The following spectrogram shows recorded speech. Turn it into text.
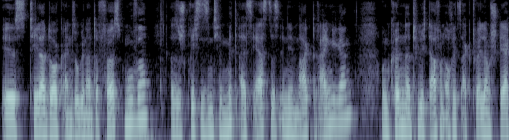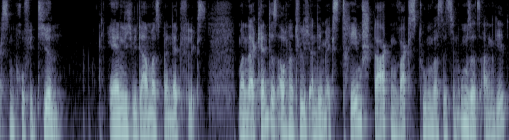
ist Teladoc ein sogenannter First Mover. Also sprich, sie sind hier mit als erstes in den Markt reingegangen und können natürlich davon auch jetzt aktuell am stärksten profitieren. Ähnlich wie damals bei Netflix. Man erkennt es auch natürlich an dem extrem starken Wachstum, was jetzt den Umsatz angeht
